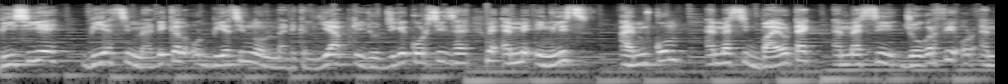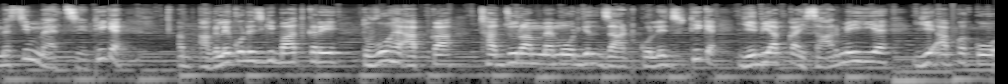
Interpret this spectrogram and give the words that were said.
B C A B S C medical और B S C non medical ये आपके यू जी के कोर्सेज हैं। इसमें M A English M com M S C biotech M S C geography और एम एस सी मैथ से ठीक है? अब अगले कॉलेज की बात करें तो वो है आपका छाजूराम मेमोरियल जाट कॉलेज ठीक है? ये भी आपका हिसार में ही है, ये आपका को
